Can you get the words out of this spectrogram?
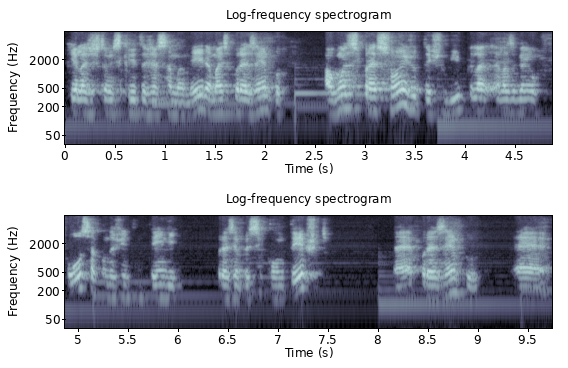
que elas estão escritas dessa maneira, mas, por exemplo, algumas expressões do texto bíblico elas, ganham força quando a gente entende, por exemplo, esse contexto. Né? Por exemplo, é,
